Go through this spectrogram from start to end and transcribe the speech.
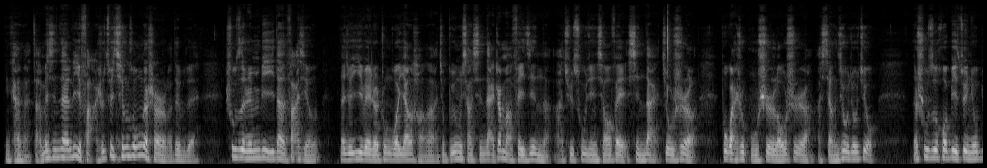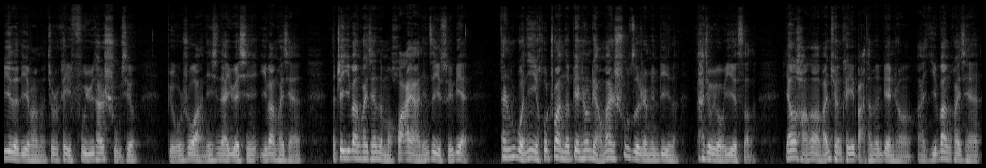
你看看，咱们现在立法是最轻松的事儿了，对不对？数字人民币一旦发行，那就意味着中国央行啊就不用像现在这么费劲呢啊，去促进消费、信贷、救市了。不管是股市、楼市啊，想救就救。那数字货币最牛逼的地方呢，就是可以赋予它属性。比如说啊，您现在月薪一万块钱，那这一万块钱怎么花呀？您自己随便。但如果您以后赚的变成两万数字人民币呢，那就有意思了。央行啊，完全可以把它们变成啊一万块钱。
